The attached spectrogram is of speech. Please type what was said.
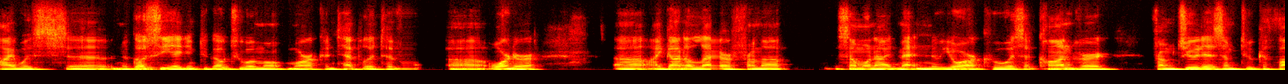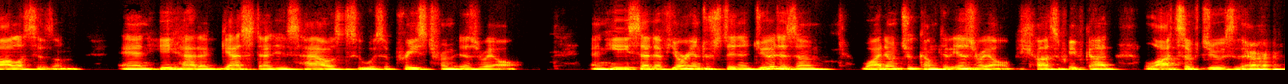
I was uh, negotiating to go to a more, more contemplative uh, order, uh, I got a letter from a someone I'd met in New York who was a convert from Judaism to Catholicism, and he had a guest at his house who was a priest from Israel. And he said, if you're interested in Judaism, why don't you come to Israel? Because we've got lots of Jews there.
